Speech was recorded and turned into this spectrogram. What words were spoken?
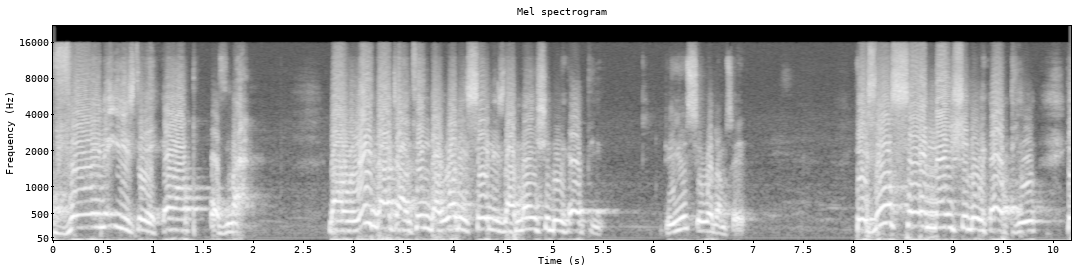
vain is the help of man. Now we read that and think that what he's saying is that men shouldn't help you. Do you see what I'm saying? He's not saying men shouldn't help you. He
